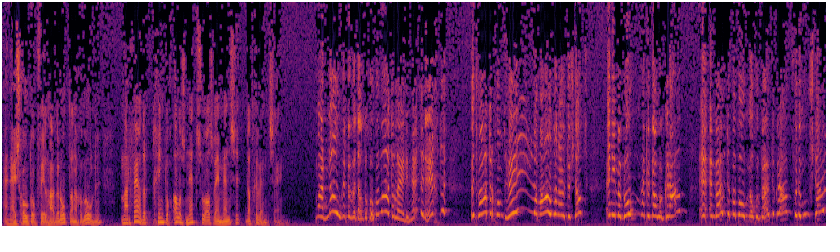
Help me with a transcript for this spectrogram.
en hij schoot ook veel harder op dan een gewone, maar verder ging toch alles net zoals wij mensen dat gewend zijn. Maar nou hebben we dan toch ook een waterleiding, hè? Een echte. Het water komt helemaal vanuit de stad. En in mijn boom heb ik nou een kraan. En, en buiten mijn boom nog een buitenkraan voor de moestuin.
